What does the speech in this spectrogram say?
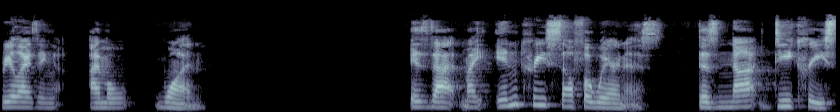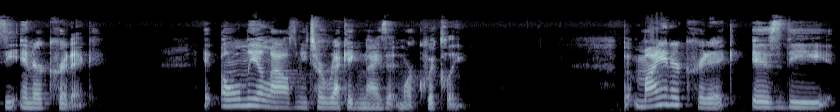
realizing I'm a one is that my increased self awareness does not decrease the inner critic. it only allows me to recognize it more quickly. But my inner critic is the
